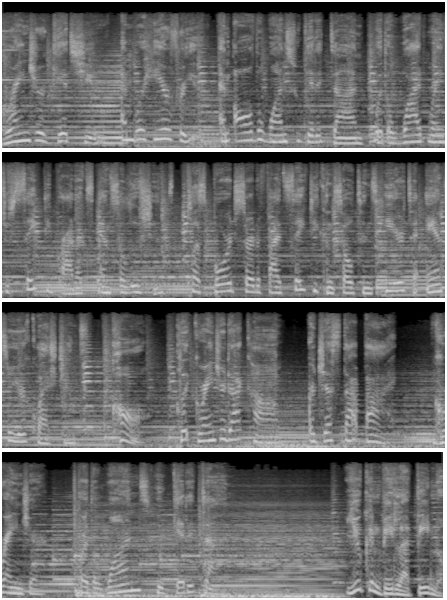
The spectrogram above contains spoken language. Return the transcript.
Grainger gets you, and we're here for you, and all the ones who get it done with a wide range of safety products and solutions, plus board-certified safety consultants here to answer your questions. Call, click Grainger.com, or just stop by. Grainger, for the ones who get it done. You can be Latino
